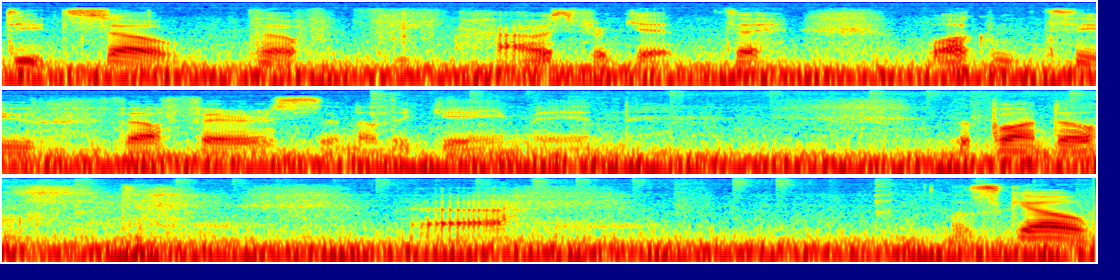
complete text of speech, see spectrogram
Dude, so, the, I always forget. To, welcome to Valfaris, another game in the bundle. Uh, let's go.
